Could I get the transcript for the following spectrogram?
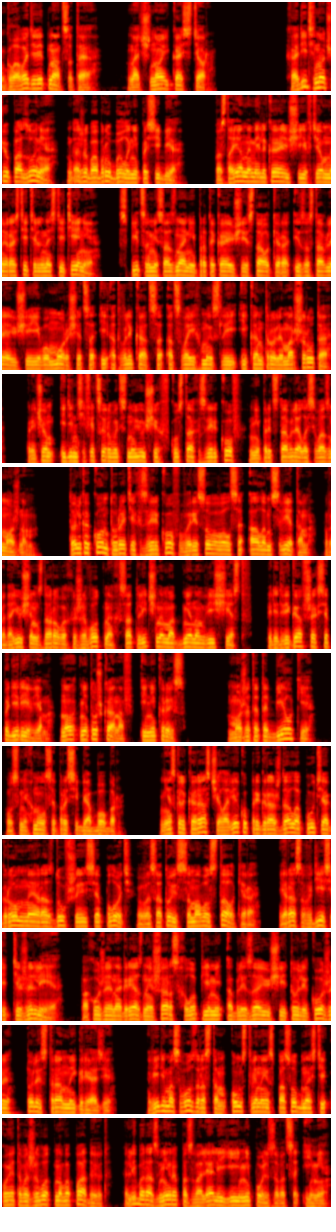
Глава 19. Ночной костер. Ходить ночью по зоне даже бобру было не по себе. Постоянно мелькающие в темной растительности тени, спицами сознаний протыкающие сталкера и заставляющие его морщиться и отвлекаться от своих мыслей и контроля маршрута, причем идентифицировать снующих в кустах зверьков не представлялось возможным. Только контур этих зверьков вырисовывался алым светом, выдающим здоровых животных с отличным обменом веществ, передвигавшихся по деревьям, но не тушканов и не крыс. «Может, это белки?» — усмехнулся про себя Бобр. Несколько раз человеку преграждала путь огромная раздувшаяся плоть высотой самого сталкера, и раз в десять тяжелее, похожая на грязный шар с хлопьями, облезающей то ли кожи, то ли странной грязи. Видимо, с возрастом умственные способности у этого животного падают, либо размеры позволяли ей не пользоваться ими.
